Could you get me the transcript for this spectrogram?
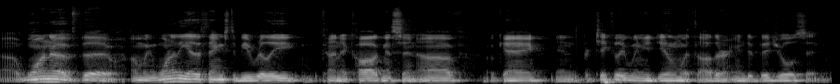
uh, one of the i mean one of the other things to be really kind of cognizant of okay? And particularly when you're dealing with other individuals and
